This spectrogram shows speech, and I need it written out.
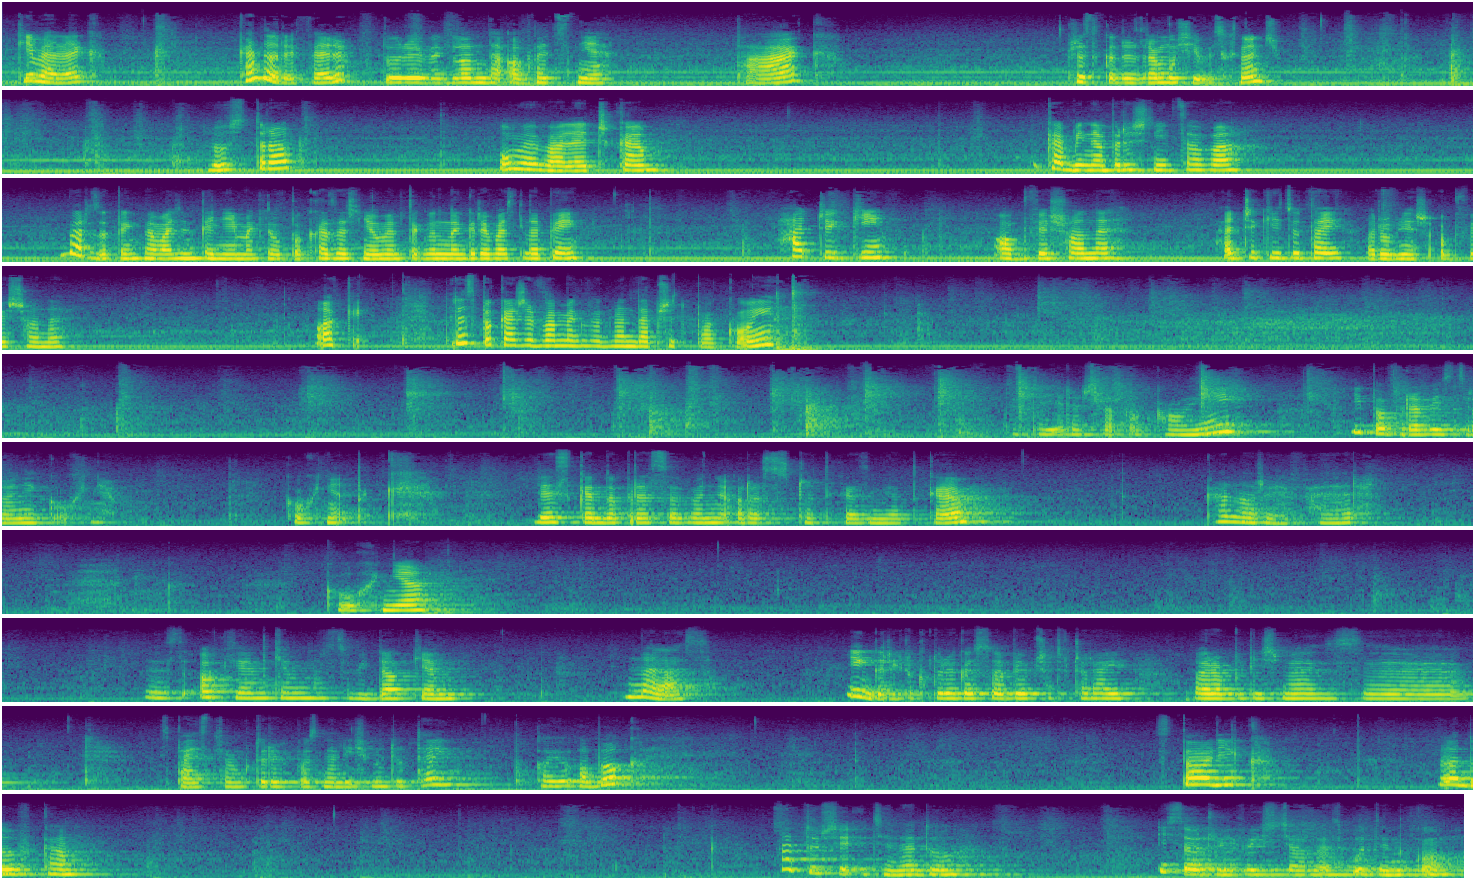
Kibelek. Kaloryfer, który wygląda obecnie tak. Wszystko do zdra musi wyschnąć. Lustro. Umywaleczka. Kabina prysznicowa. Bardzo piękna łazienka, nie wiem jak ją pokazać, nie umiem tego nagrywać lepiej. Haczyki obwieszone. Haczyki tutaj również obwieszone. Ok. Teraz pokażę Wam jak wygląda przedpokój. reszta pokoi. I po prawej stronie kuchnia. Kuchnia tak. Deska do prasowania oraz szczotka zmiotka. Kaloryfer. Kuchnia. Z okienkiem, z widokiem na las. I grill, którego sobie przedwczoraj robiliśmy z, z Państwem, których poznaliśmy tutaj w pokoju obok. Stolik, lodówka. A tu się idzie na dół i są drzwi wyjściowe z budynku.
